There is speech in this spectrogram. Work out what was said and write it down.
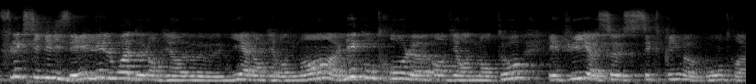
flexibilisé les lois euh, liées à l'environnement, les contrôles environnementaux, et puis euh, s'exprime contre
